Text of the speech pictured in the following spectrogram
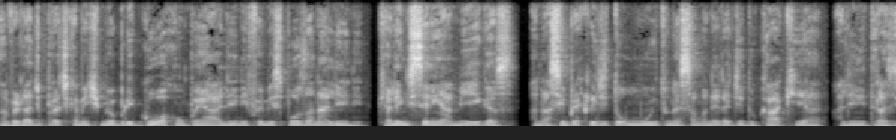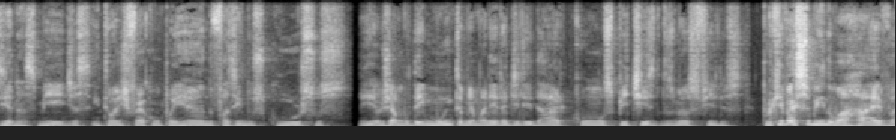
na verdade, praticamente me obrigou a acompanhar a Aline foi minha esposa Ana Aline. Que além de serem amigas, a Ana sempre acreditou muito nessa maneira de educar que a Aline trazia nas mídias. Então a gente foi acompanhando, fazendo os cursos. E eu já mudei muito a minha maneira de lidar com os pitis dos meus filhos. Porque vai subindo uma raiva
